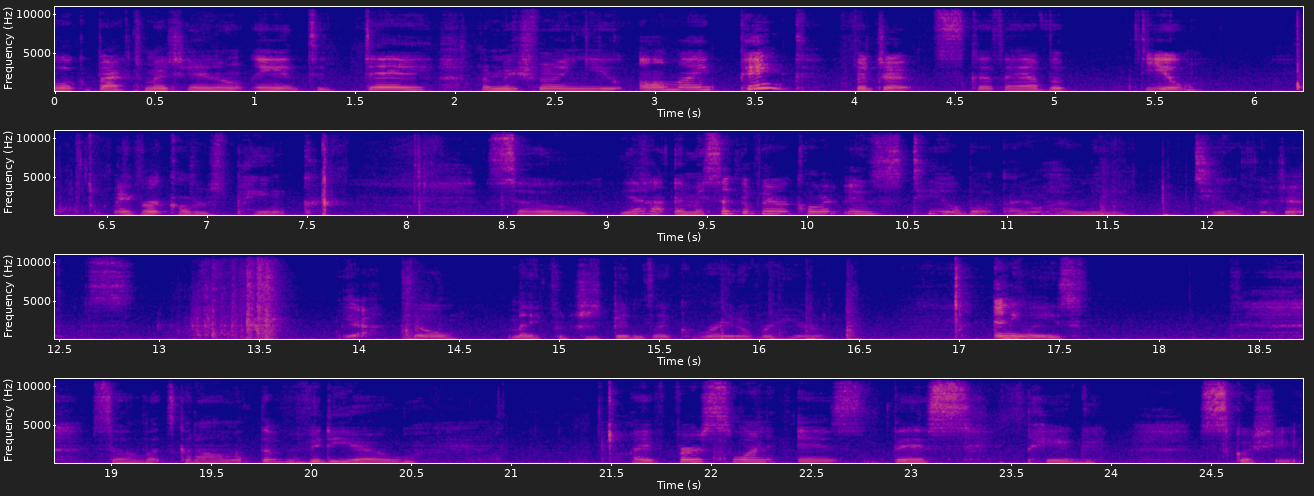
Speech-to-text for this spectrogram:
welcome back to my channel, and today I'm going to be showing you all my pink fidgets, because I have a few. My favorite color is pink. So, yeah, and my second favorite color is teal, but I don't have any teal fidgets. Yeah, no, my fidget spin's like right over here. Anyways, so let's get on with the video. My first one is this pig squishy.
